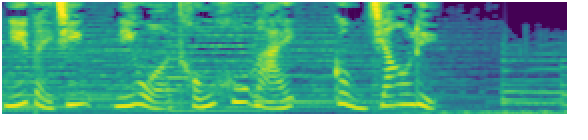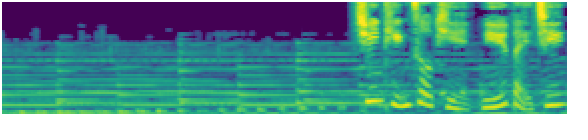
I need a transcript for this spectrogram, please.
女北京，你我同呼霾，共焦虑。君婷作品《女北京》。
